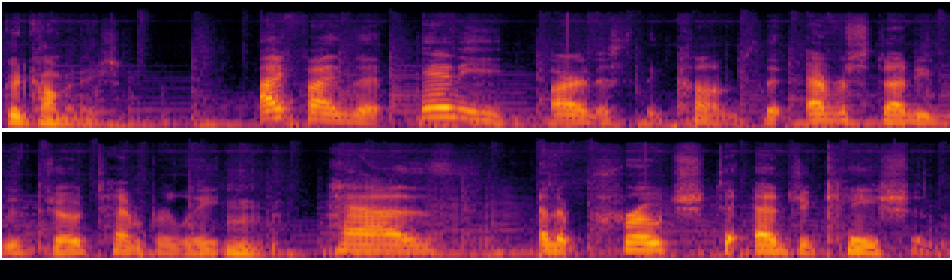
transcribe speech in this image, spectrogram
good combination. I find that any artist that comes that ever studied with Joe Temperley mm. has an approach to education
